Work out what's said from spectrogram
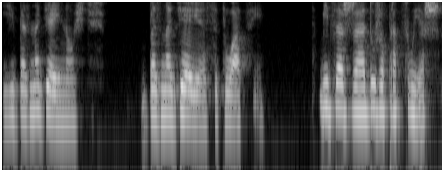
i beznadziejność, beznadzieję sytuacji. Widzę, że dużo pracujesz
